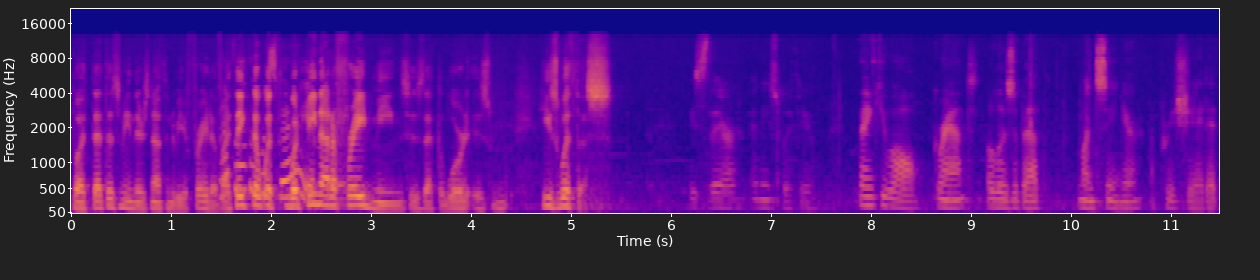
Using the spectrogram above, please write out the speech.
but that doesn't mean there's nothing to be afraid of. My I think that what, what "be not afraid. afraid" means is that the Lord is, He's with us. He's there and he's with you. Thank you all, Grant, Elizabeth, Monsignor. Appreciate it.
